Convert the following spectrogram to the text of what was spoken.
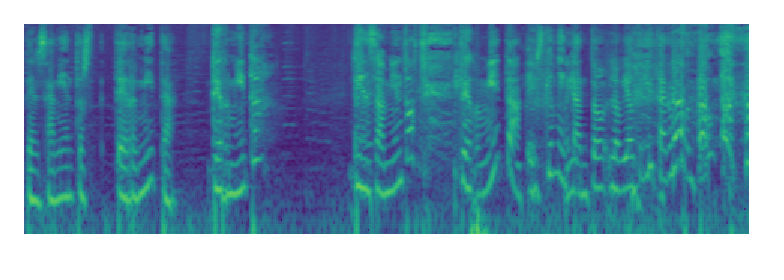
pensamientos termita? ¿Termita? ¿Pensamientos termita? Es que me Oye, encantó, lo voy a utilizar un montón.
